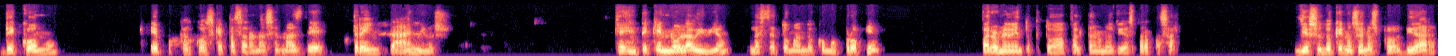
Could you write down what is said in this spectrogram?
de cómo épocas, cosas que pasaron hace más de 30 años, que gente que no la vivió, la está tomando como propia para un evento que todavía faltan unos días para pasar. Y eso es lo que no se nos puede olvidar.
